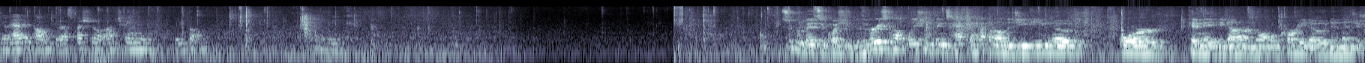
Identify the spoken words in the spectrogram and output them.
You add it onto a special uh, training repo in a week. Super basic question, do the various compilation things have to happen on the GPU node, or can they be done on a normal Cori node and then just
